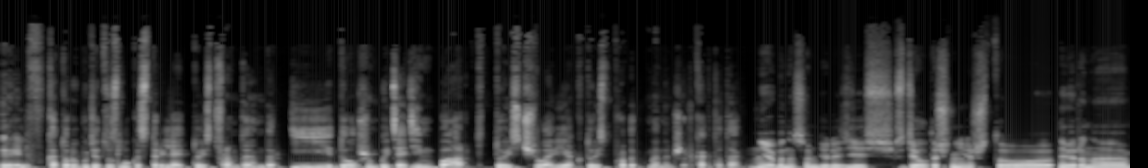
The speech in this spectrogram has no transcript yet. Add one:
эльф, который будет из лука стрелять, то есть фронтендер, и должен быть один бард, то есть человек, то есть продукт менеджер. Как-то так. Я бы на самом деле здесь сделал точнее, что, наверное,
